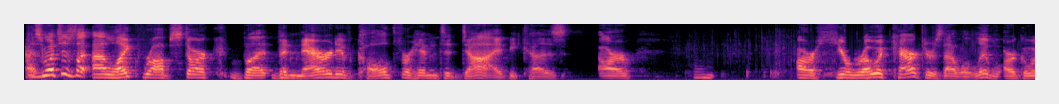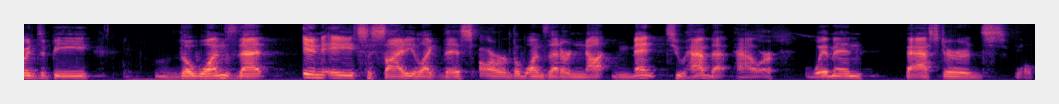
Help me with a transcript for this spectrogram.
as much as i like robb stark but the narrative called for him to die because our our heroic characters that will live are going to be the ones that in a society like this are the ones that are not meant to have that power women bastards well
